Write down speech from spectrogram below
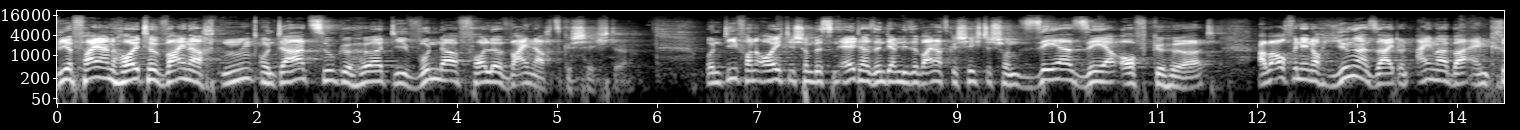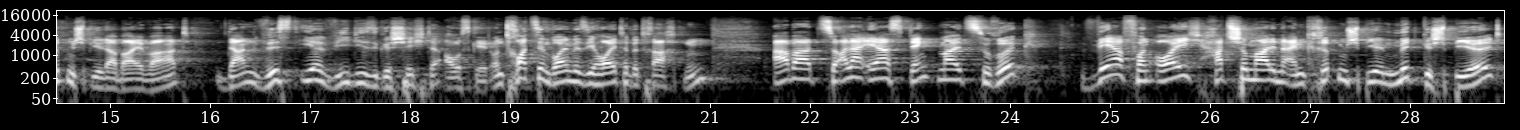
Wir feiern heute Weihnachten und dazu gehört die wundervolle Weihnachtsgeschichte. Und die von euch, die schon ein bisschen älter sind, die haben diese Weihnachtsgeschichte schon sehr, sehr oft gehört. Aber auch wenn ihr noch jünger seid und einmal bei einem Krippenspiel dabei wart, dann wisst ihr, wie diese Geschichte ausgeht. Und trotzdem wollen wir sie heute betrachten. Aber zuallererst denkt mal zurück, wer von euch hat schon mal in einem Krippenspiel mitgespielt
